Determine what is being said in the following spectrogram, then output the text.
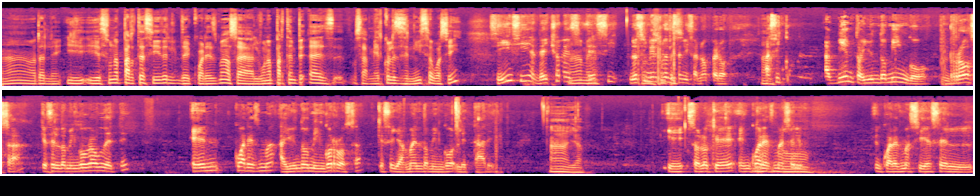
Ah, órale. ¿Y, y es una parte así de, de cuaresma? O sea, alguna parte, eh, es- o sea, miércoles de ceniza o así. Sí, sí, de hecho es, Ah, es- no es un miércoles de ceniza, no, pero así como en Adviento hay un domingo rosa, que es el domingo gaudete, en Cuaresma hay un domingo rosa que se llama el domingo letare. Ah, ya. Y solo que en Cuaresma es el, no. en Cuaresma sí es el.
